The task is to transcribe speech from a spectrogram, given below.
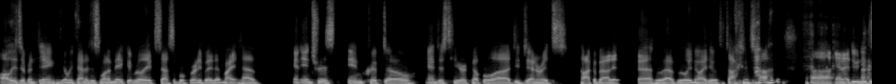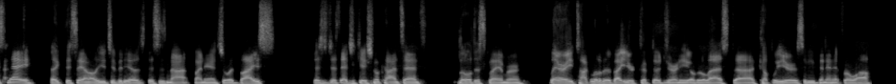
all these different things. And we kind of just want to make it really accessible for anybody that might have an interest in crypto and just hear a couple uh, degenerates talk about it uh, who have really no idea what they're talking about. Uh, and I do need to say, like they say on all the YouTube videos, this is not financial advice. This is just educational content. Little disclaimer. Larry, talk a little bit about your crypto journey over the last uh, couple years. Have you been in it for a while?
